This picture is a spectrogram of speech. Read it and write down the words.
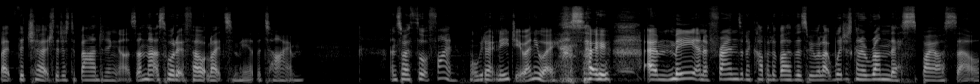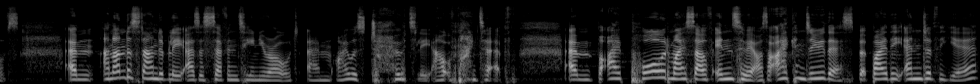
Like the church, they're just abandoning us. And that's what it felt like to me at the time. And so I thought, fine, well, we don't need you anyway. So um, me and a friend and a couple of others, we were like, we're just going to run this by ourselves. Um, and understandably, as a 17 year old, um, I was totally out of my depth. Um, but I poured myself into it. I was like, I can do this. But by the end of the year,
